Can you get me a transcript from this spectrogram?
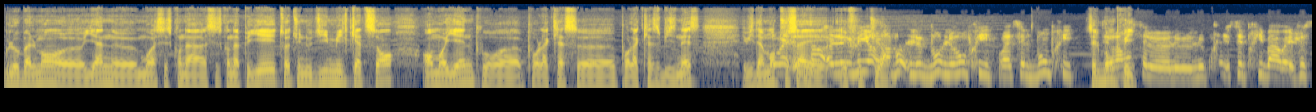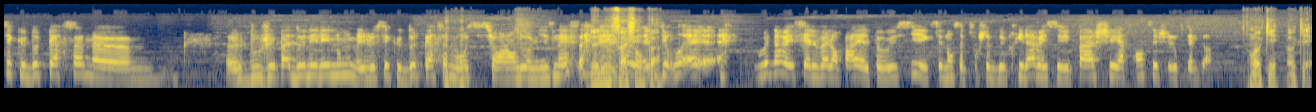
Globalement, euh, Yann, euh, moi, c'est ce qu'on a, c'est ce qu'on a payé. Toi, tu nous dis 1400 en moyenne pour euh, pour la classe euh, pour la classe business. Évidemment, Ouais, tout ça non, est, le est meilleur- fluctuant. le, bon, le bon prix, ouais, c'est le bon prix. C'est le bon prix. C'est le, le- le prix, c'est le prix bas, ouais. Je sais que d'autres personnes, euh, euh, dont je vais pas donner les noms, mais je sais que d'autres personnes vont aussi sur Orlando en business. Ne nous fâchons pas. diront- elles- ouais, non, mais si elles veulent en parler, elles peuvent aussi, et que c'est dans cette fourchette de prix là, mais c'est pas chez Air France, c'est chez Lufthansa. Ok, ok.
